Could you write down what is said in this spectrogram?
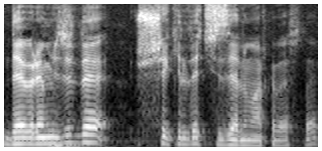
Devremizi de şu şekilde çizelim arkadaşlar.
